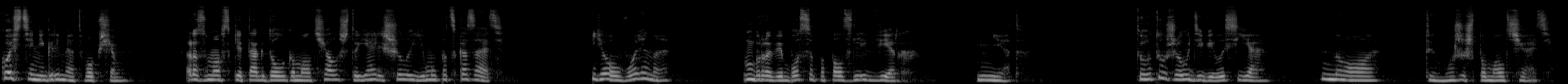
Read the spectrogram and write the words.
Кости не гремят, в общем. Разумовский так долго молчал, что я решила ему подсказать. «Я уволена?» Брови босса поползли вверх. «Нет». Тут уже удивилась я. «Но ты можешь помолчать»,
